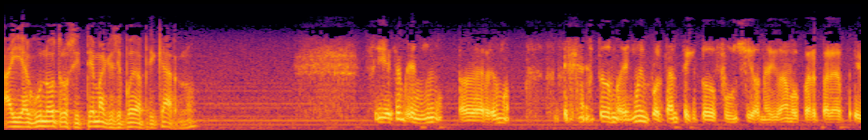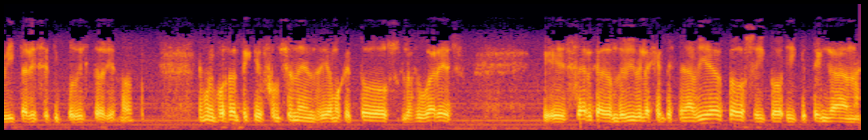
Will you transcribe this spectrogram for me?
hay algún otro sistema que se pueda aplicar, ¿no? Sí, es, es es todo- es muy importante que todo funcione, digamos, para, para evitar ese tipo de historias, ¿no? Es muy importante que funcionen, digamos, que todos los lugares eh, cerca de donde vive la gente estén abiertos y, y que tengan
